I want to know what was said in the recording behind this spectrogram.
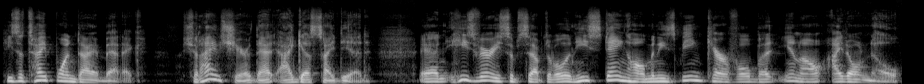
He's a type one diabetic. Should I have shared that? I guess I did. And he's very susceptible, and he's staying home and he's being careful. But you know, I don't know.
